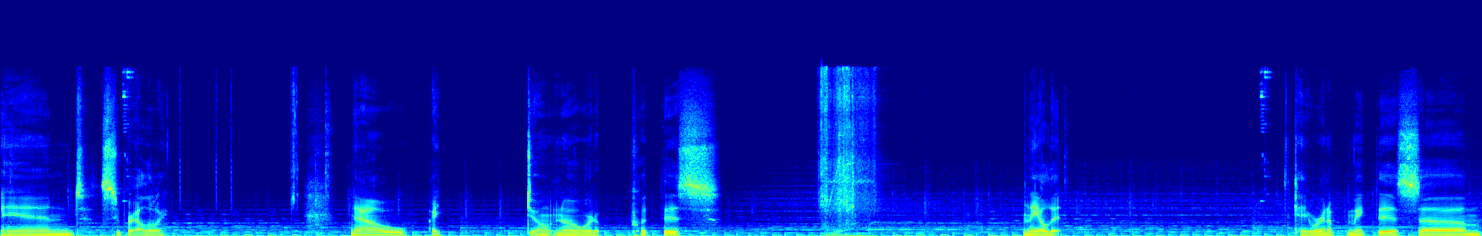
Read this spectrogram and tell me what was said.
and super alloy. Now, I don't know where to put this. Nailed it. Okay, we're gonna make this, um,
